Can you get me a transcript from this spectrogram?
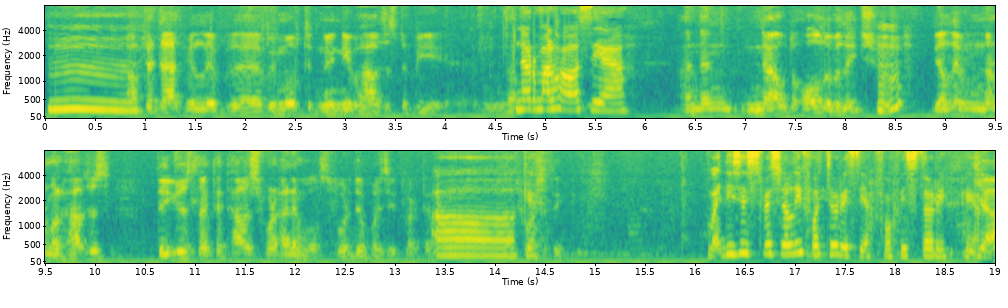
Hmm. After that, we live. Uh, we moved to new, new houses to be. Uh, Normal house, yeah. and then now the all the village, they live in normal houses. They use like that houses for animals for deposit like that. Oh, That's okay. But this is especially for tourists, yeah, for history. Yeah. Yeah,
